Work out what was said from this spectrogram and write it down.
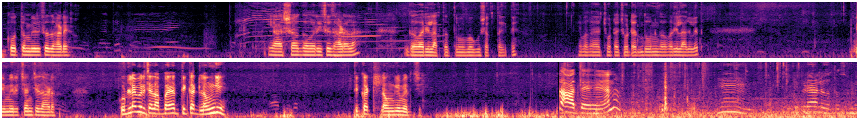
कोथिंबीरचं झाड आहे. या अशा गवारीच्या झाडाला गवारी लागतात तुम्ही बघू शकता इथे. हे बघा या छोट्या छोट्या दोन गवारी लागलेत. ही मिरच्यांची झाडं. कुठल्या मिरच्या दाबा तिखट लवंगी? तिखट लवंगी मिरची. आते है ना? इकडे आलो होतो सुमी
